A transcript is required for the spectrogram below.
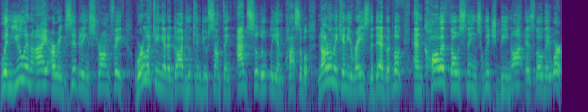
When you and I are exhibiting strong faith, we're looking at a God who can do something absolutely impossible. Not only can he raise the dead, but look, and calleth those things which be not as though they were.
